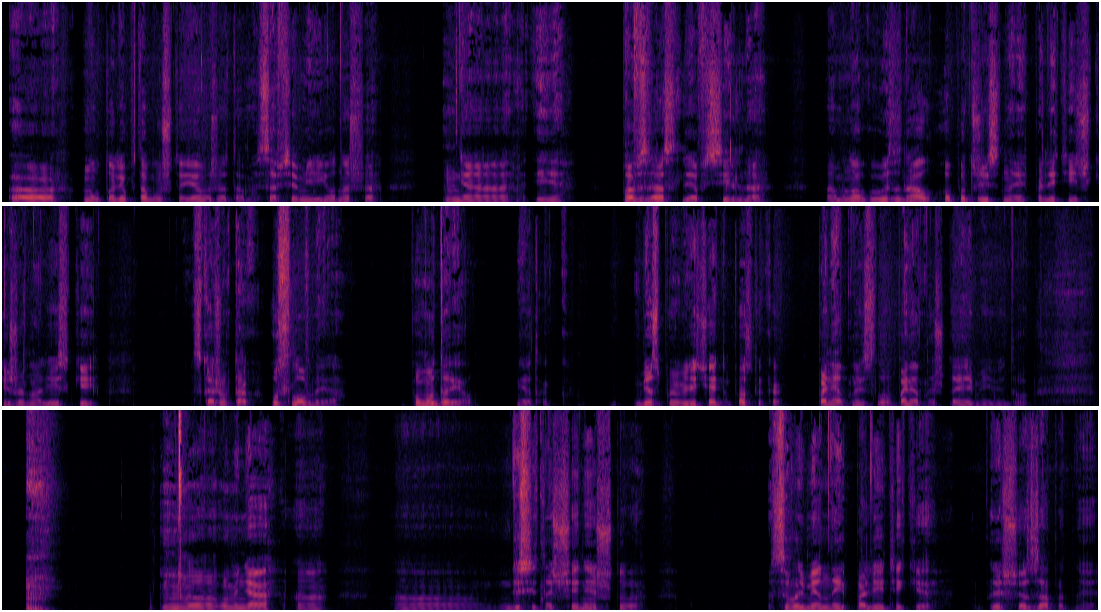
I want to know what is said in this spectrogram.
Э, ну, то ли потому, что я уже там совсем не юноша, э, и повзрослев сильно, много узнал, опыт жизненной, политический, журналистский, скажем так, условно я помудрел. Я так без преувеличения, просто как понятное слово, понятно, что я имею в виду. У меня действительно ощущение, что современные политики, прежде всего западные,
